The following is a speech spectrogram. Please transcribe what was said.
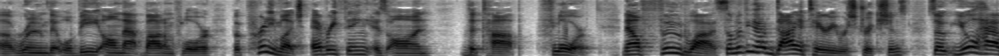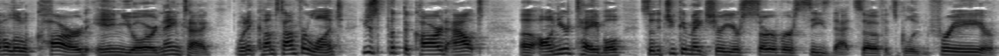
uh, room that will be on that bottom floor, but pretty much everything is on the top floor. Now, food wise, some of you have dietary restrictions, so you'll have a little card in your name tag. When it comes time for lunch, you just put the card out uh, on your table so that you can make sure your server sees that. So if it's gluten free or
